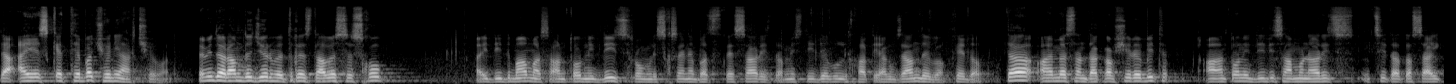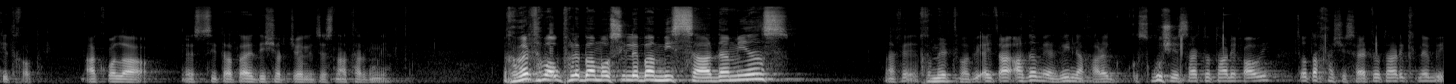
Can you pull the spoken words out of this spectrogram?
და აი ეს კეთება ჩვენი არჩევანი. მე მინდა რამდენჯერმე დღეს დავესესხო აი დიდ მამას ანტონი დიც, რომლის ხსენებაც დღეს არის და მის დიდებული ხატი აქ ბზანდება, ხედავთ. და აი მასთან დაკავშირებით ანტონი დიდის ამონარის ციტატას აიკითხავთ. აქ ყველა ეს ციტატა ედი შერჭელიძეს ნათარგმნია. ღმერთმა უფლება მოსილება მისცა ადამიანს ნახე ღმერთმა აი ადამიანი ვინ ახარ გუში საერთოდ არ იყავი ცოტა ხანში საერთოდ არ იქნები.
